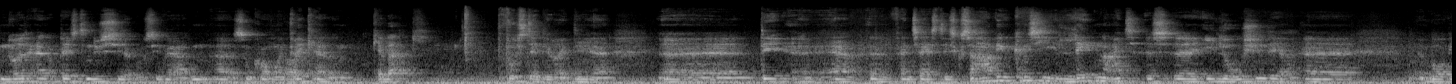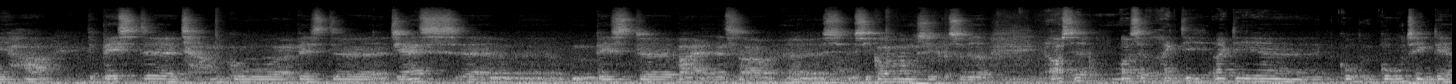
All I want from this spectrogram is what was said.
noget af det allerbedste nycirkus i verden, øh, som kommer i Grikhallen. Quebec. Fuldstændig rigtigt, ja. Øh, det øh, er øh, fantastisk. Så har vi, kan man sige, late night øh, i logen der, øh, hvor vi har det bedste tango, øh, bedste øh, jazz, øh, bedste vej, altså øh, cigøjnermusik og så videre. Også, også rigtig, rigtig øh, gode, gode ting der.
